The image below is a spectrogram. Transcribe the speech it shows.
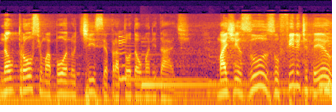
não trouxe uma boa notícia para toda a humanidade. Mas Jesus, o filho de Deus,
